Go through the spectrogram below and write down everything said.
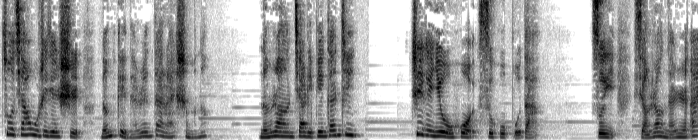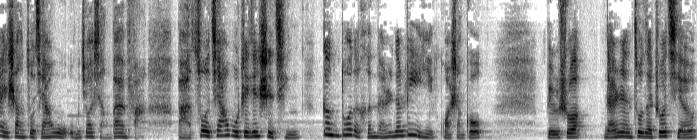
做家务这件事能给男人带来什么呢？能让家里变干净？这个诱惑似乎不大。所以，想让男人爱上做家务，我们就要想办法把做家务这件事情更多的和男人的利益挂上钩。比如说，男人坐在桌前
